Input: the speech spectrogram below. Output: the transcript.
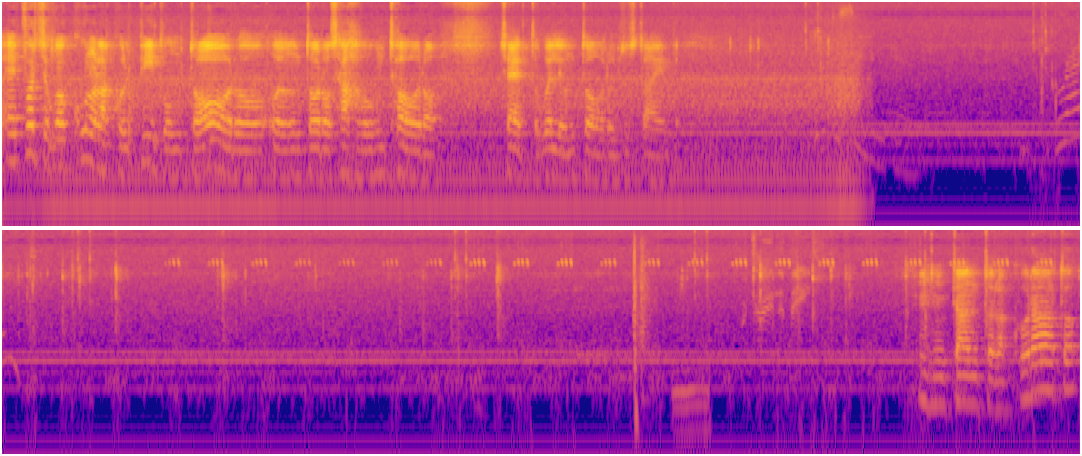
e forse qualcuno l'ha colpito, un toro, un toro sao, un toro. Certo, quello è un toro, giustamente. Intanto l'ha curato.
